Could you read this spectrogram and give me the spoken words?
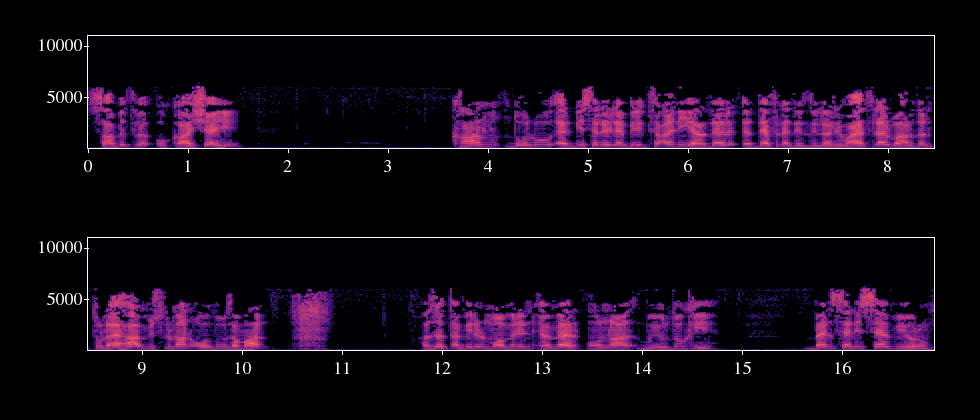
Sabit ve Ukaşa'yı kan dolu elbiseleriyle birlikte aynı yerde defnedildiler. Rivayetler vardır. Tulayha Müslüman olduğu zaman Hazreti Amirül Mu'minin Ömer ona buyurdu ki ben seni sevmiyorum.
